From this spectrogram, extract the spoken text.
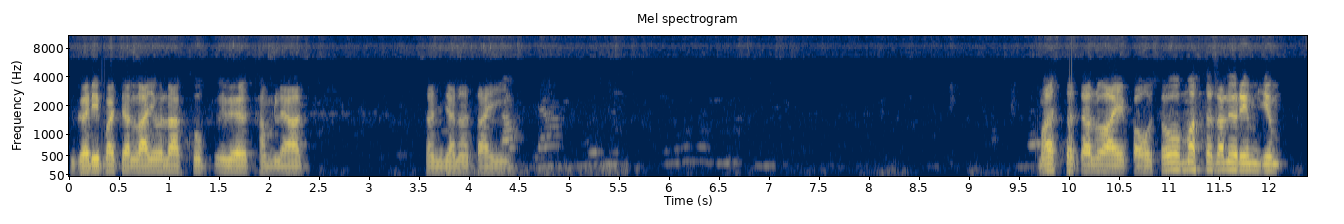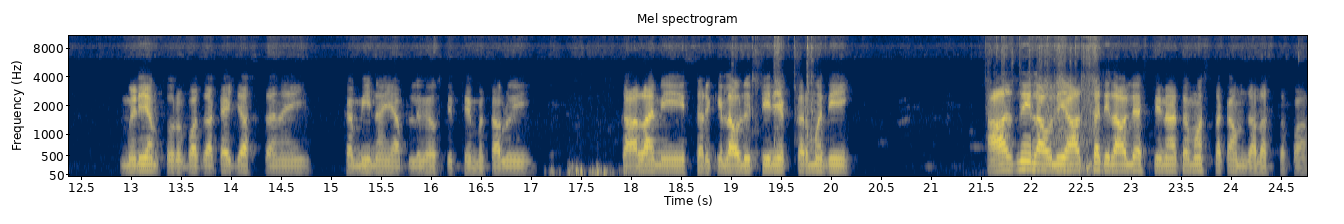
गरीबाच्या लाईवला खूप वेळ थांबल्यात. संजना ताई. मस्त चालू आहे पाऊस. हो मस्त चालू आहे. रिमझिम मीडियम स्वरूपाचा काही जास्त नाही कमी नाही. आपलं व्यवस्थित थेंब चालू आहे. काल आम्ही सरकी लावली तीन एकरमध्ये आज नाही लावली आज कधी लावली असती ना तर मस्त काम झालं असतं पा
